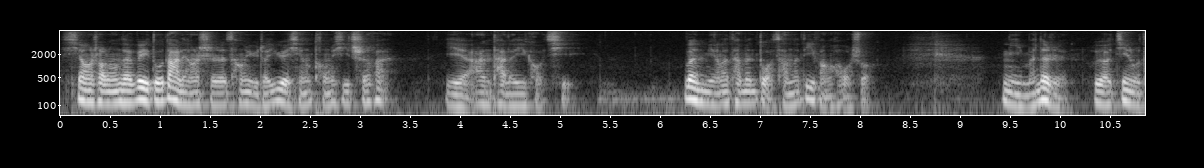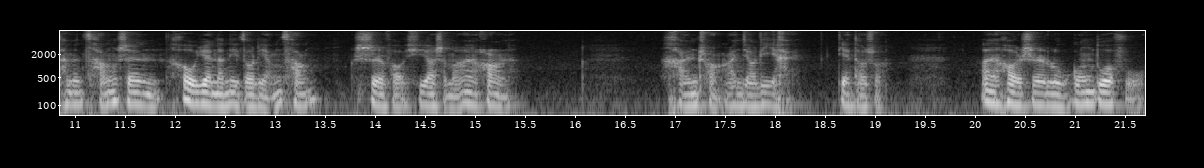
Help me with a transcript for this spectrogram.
项少龙在魏都大梁时曾与这岳行同席吃饭，也暗叹了一口气。问明了他们躲藏的地方后，说：“你们的人若要进入他们藏身后院的那座粮仓，是否需要什么暗号呢？”韩闯暗叫厉害。点头说：“暗号是鲁公多福，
